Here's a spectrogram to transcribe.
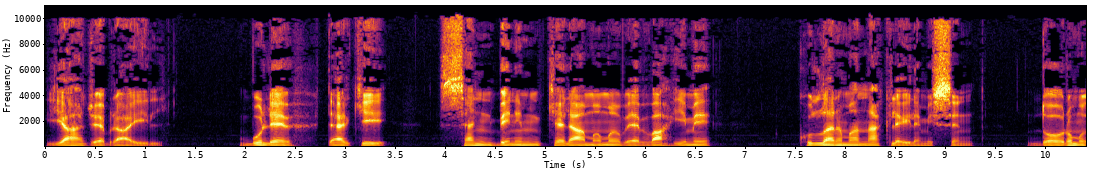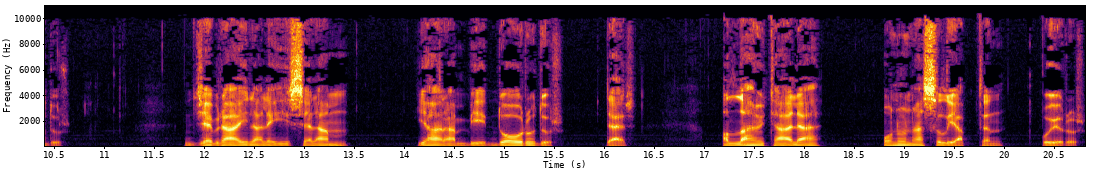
Ya Cebrail, bu levh der ki sen benim kelamımı ve vahyimi kullarıma nakleylemişsin. Doğru mudur? Cebrail aleyhisselam Ya Rabbi doğrudur der. Allahü Teala onu nasıl yaptın buyurur.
